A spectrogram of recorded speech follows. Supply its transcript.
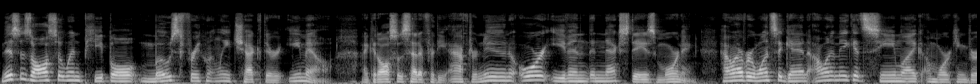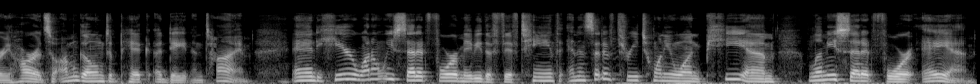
This is also when people most frequently check their email. I could also set it for the afternoon or even the next day's morning. However, once again, I want to make it seem like I'm working very hard, so I'm going to pick a date and time. And here, why don't we set it for maybe the 15th, and instead of 3.21 p.m., let me set it for a.m.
